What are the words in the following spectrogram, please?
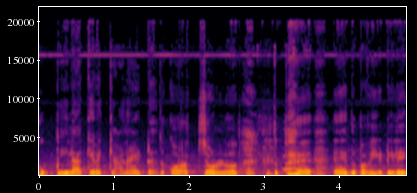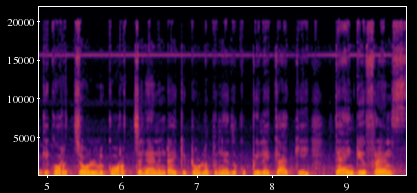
കുപ്പിയിലാക്കി വെക്കാനായിട്ട്. ഇത് കുറച്ചുള്ളൂ. ഇതിപ്പോൾ ഇതിപ്പോൾ വീട്ടിലേക്ക് കുറച്ചുള്ളൂ. കുറച്ച് ഞാൻ ഉണ്ടാക്കിയിട്ടുള്ളൂ. അപ്പോൾ ഞാൻ ഇത് കുപ്പിയിലേക്കാക്കി. താങ്ക് യു ഫ്രണ്ട്സ്.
